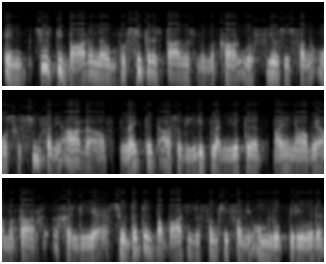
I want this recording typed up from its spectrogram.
En soos die bane nou op sekere stadiums met mekaar oorvleuel soos van ons gesien van die aarde af, lyk dit asof hierdie planete baie naby aan mekaar geleë is. So dit is 'n basiese funksie van die omloopperiode.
